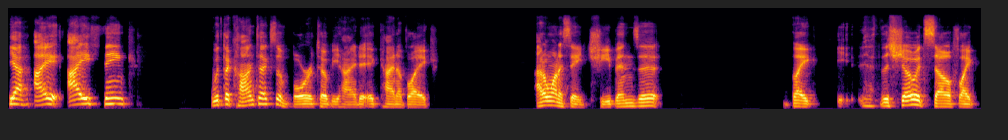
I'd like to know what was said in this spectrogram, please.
Yeah, I I think with the context of Boruto behind it, it kind of like I don't want to say cheapens it. Like the show itself, like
